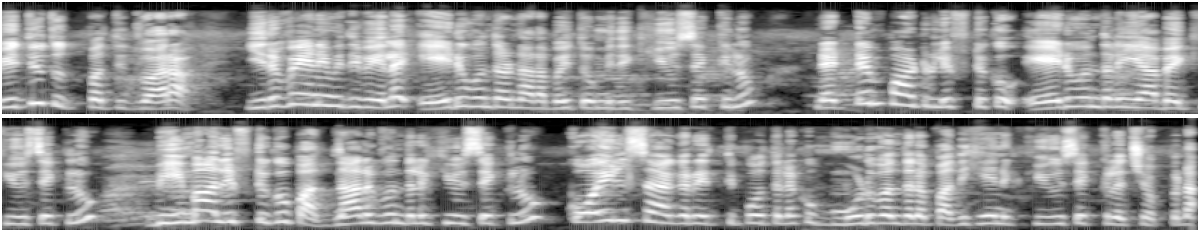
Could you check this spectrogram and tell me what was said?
విద్యుత్ ఉత్పత్తి ద్వారా ఇరవై ఎనిమిది వేల ఏడు వందల నలభై తొమ్మిది క్యూసెక్లు నెట్టెంపాటు లిఫ్టుకు ఏడు వందల యాభై క్యూసెక్లు భీమా లిఫ్టుకు పద్నాలుగు వందల క్యూసెక్లు కోయిల్ సాగర్ ఎత్తిపోతలకు మూడు వందల పదిహేను క్యూసెక్ల చొప్పున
